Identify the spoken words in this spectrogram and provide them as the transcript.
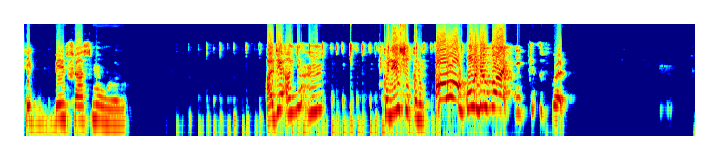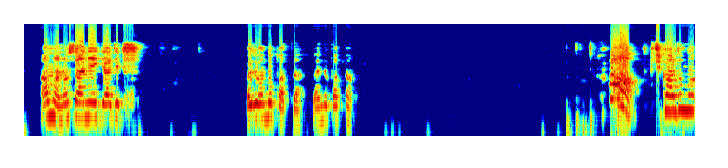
Tek benim şansıma uğruyor. Hadi. Hı. Kaleye sokarım. Aa gole bak 2-0. Aman o sahneye gelecek. Hadi onda patla. Ben de patla. Aa! Çıkardım lan.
